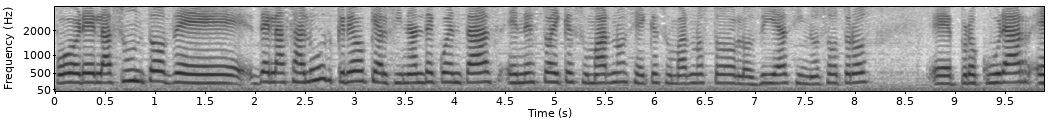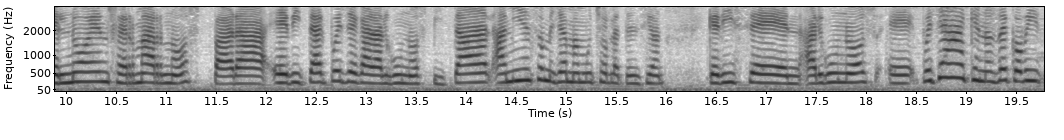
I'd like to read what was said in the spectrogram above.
por el asunto de, de, la salud. Creo que al final de cuentas en esto hay que sumarnos y hay que sumarnos todos los días y nosotros eh, procurar el no enfermarnos para evitar pues llegar a algún hospital. A mí eso me llama mucho la atención que dicen algunos, eh, pues ya que nos dé COVID,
